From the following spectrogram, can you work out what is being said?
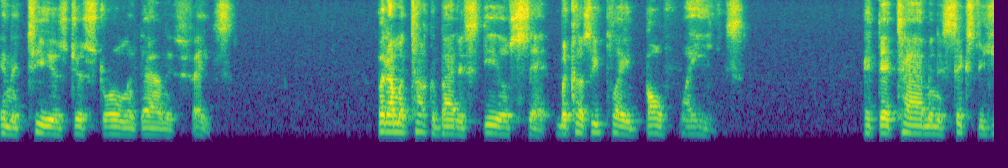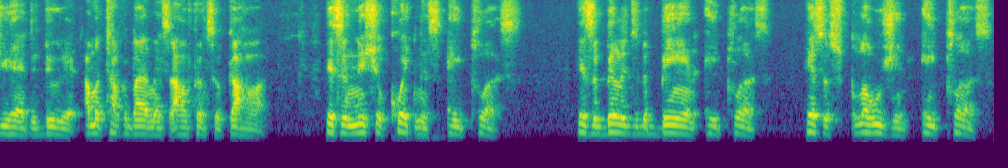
and the tears just strolling down his face. But I'm gonna talk about his skill set because he played both ways at that time in the 60s, you had to do that. I'm gonna talk about him as an offensive guard. His initial quickness, A plus. His ability to bend, A plus. His explosion, A plus.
